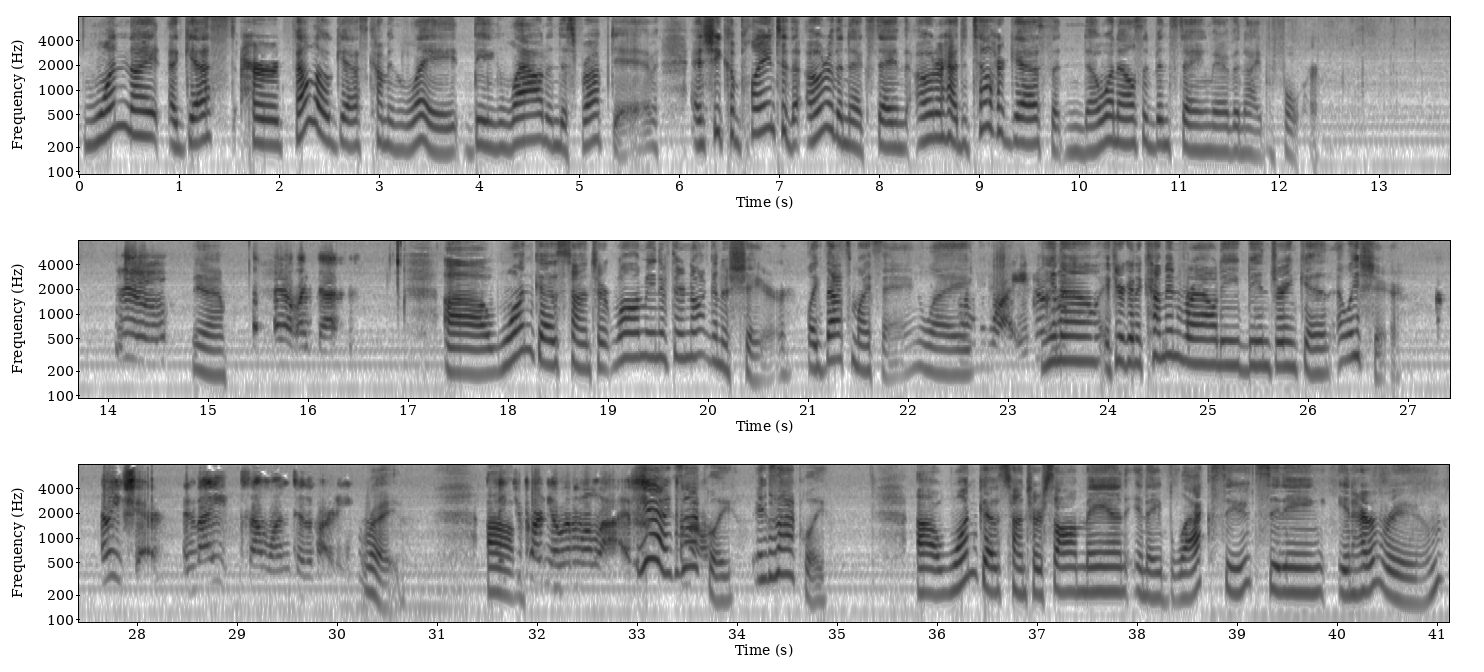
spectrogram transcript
one night, a guest heard fellow guests coming late, being loud and disruptive, and she complained to the owner the next day, and the owner had to tell her guests that no one else had been staying there the night before. Ew. Yeah. I don't like that. Uh, one ghost hunter, well, I mean, if they're not going to share, like, that's my thing. Like, Right. you know, if you're going to come in rowdy, being drinking, at least share. At least share. Invite someone to the party. Right. Make Um, your party a little alive. Yeah, exactly. Exactly. Uh, one ghost hunter saw a man in a black suit sitting in her room.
